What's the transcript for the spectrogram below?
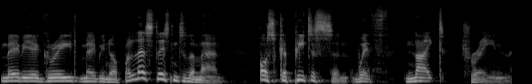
Maybe agreed, maybe not. But let's listen to the man, Oscar Peterson, with Night Train.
